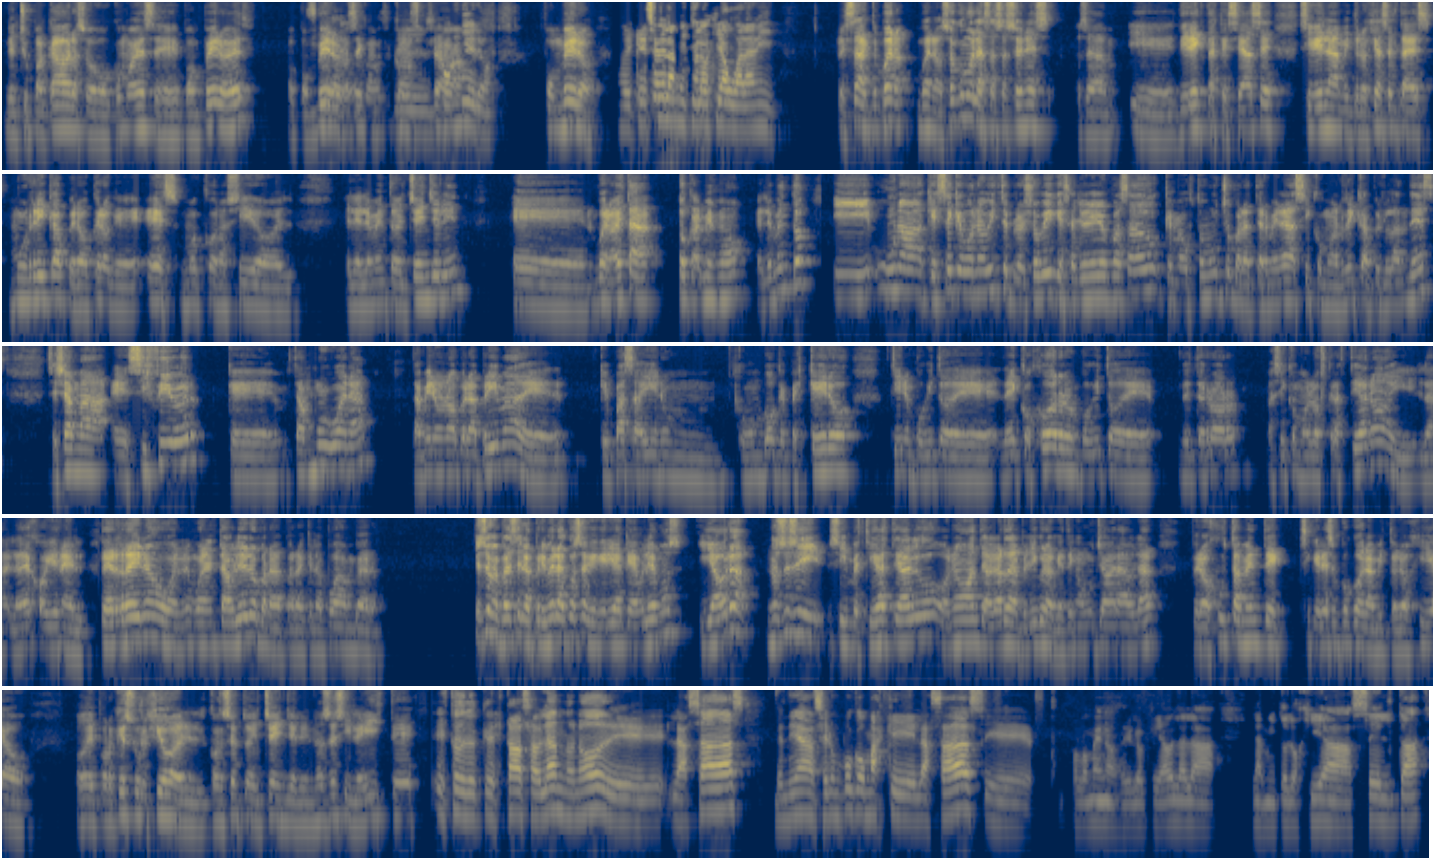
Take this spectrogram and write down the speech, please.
del chupacabras o cómo es, eh, Pompero es, o Pombero, no sé cómo, se llama. Pombero. Pombero. Que eso es de la mitología guaraní. Exacto, bueno, bueno, son como las asociaciones o sea, eh, directas que se hace, si bien la mitología celta es muy rica, pero creo que es muy conocido el, elemento del changeling. Eh, bueno, esta toca el mismo elemento. Y una que sé que vos no viste, pero yo vi que salió el año pasado, que me gustó mucho para terminar así como el recap irlandés, se llama eh, Sea Fever, que está muy buena. También una ópera prima de, que pasa ahí en un, como un boque pesquero. Tiene un poquito de, de eco horror, un poquito de, terror, así como los cristianos, y la, dejo ahí en el terreno o en, el tablero para, que la puedan ver. Eso me parece la primera cosa que quería que hablemos. Y ahora, no sé si, investigaste algo o no antes de hablar de la película, que tengo mucha ganas de hablar, pero justamente si querés un poco de la mitología o, de por qué surgió el concepto del Changeling. No sé si leíste. Esto de lo que estabas hablando, ¿no? De las hadas, vendrían a ser un poco más que las hadas, eh, por lo menos de lo que habla la, la mitología celta,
